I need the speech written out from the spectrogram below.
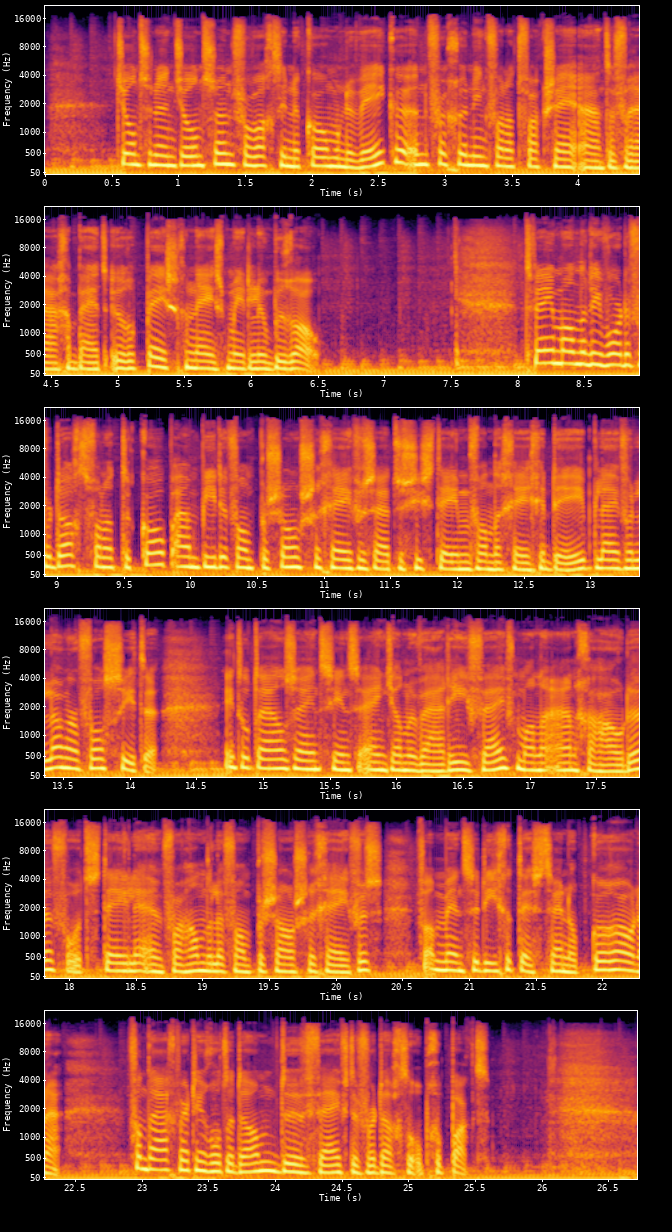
Johnson Johnson verwacht in de komende weken een vergunning van het vaccin aan te vragen bij het Europees Geneesmiddelenbureau. Twee mannen die worden verdacht van het te koop aanbieden van persoonsgegevens uit de systemen van de GGD blijven langer vastzitten. In totaal zijn sinds eind januari vijf mannen aangehouden voor het stelen en verhandelen van persoonsgegevens van mensen die getest zijn op corona. Vandaag werd in Rotterdam de vijfde verdachte opgepakt.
